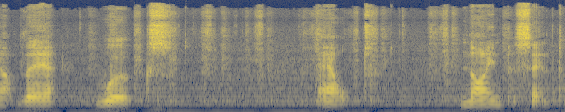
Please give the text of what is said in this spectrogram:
up there, works out 9%.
